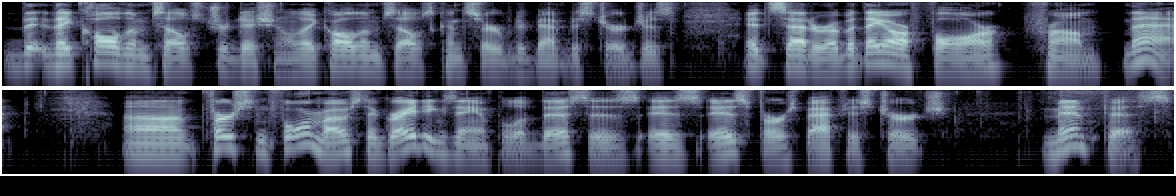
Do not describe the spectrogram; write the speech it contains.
they, they call themselves traditional, they call themselves conservative Baptist churches, etc., but they are far from that. Uh, first and foremost, a great example of this is is is First Baptist Church, Memphis.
